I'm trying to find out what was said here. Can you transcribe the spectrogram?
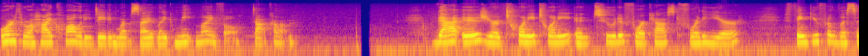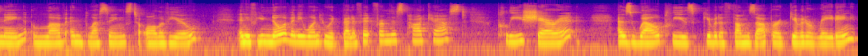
or through a high quality dating website like meetmindful.com. That is your 2020 intuitive forecast for the year. Thank you for listening. Love and blessings to all of you. And if you know of anyone who would benefit from this podcast, please share it. As well, please give it a thumbs up or give it a rating.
